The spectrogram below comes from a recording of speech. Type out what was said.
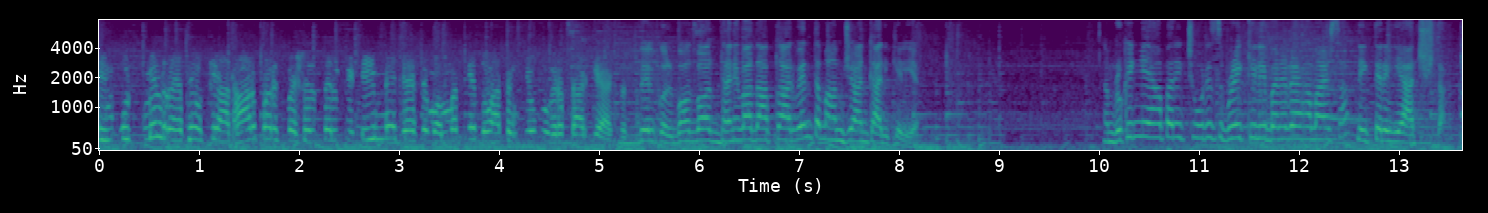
इनपुट मिल रहे थे उसके आधार पर स्पेशल सेल की टीम ने जैसे मोहम्मद के दो आतंकियों को गिरफ़्तार किया है। बिल्कुल बहुत बहुत धन्यवाद आपका अरविंद तमाम जानकारी के लिए। हम रुकेंगे यहाँ पर एक छोटे से ब्रेक के लिए बने रहे हमारे साथ देखते रहिए आज तक।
